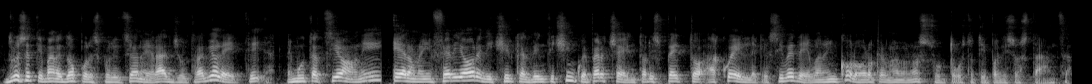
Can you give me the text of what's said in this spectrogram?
Due settimane dopo l'esposizione ai raggi ultravioletti, le mutazioni erano inferiori di circa il 25% rispetto a quelle che si vedevano in coloro che non avevano assunto questo tipo di sostanza.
